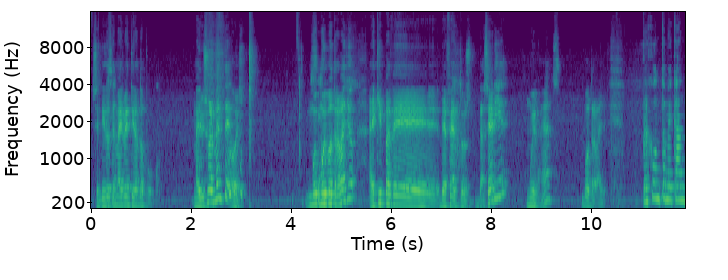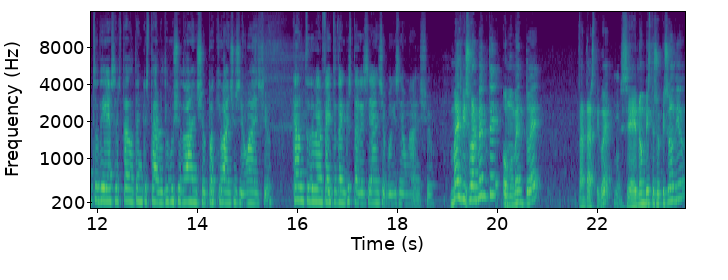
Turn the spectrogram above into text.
sentidote sí. máis ben tirando a pouco. Mas visualmente o es moi, sí. moi bo traballo a equipa de, de efectos da serie moi ben, eh? bo traballo Pregúntome canto de acertado ten que estar o dibuixo do anxo para que o anxo sea un anxo Canto de ben feito ten que estar ese anxo para que sea un anxo Mais visualmente o momento é fantástico, eh? Mm. Se non vistes o episodio,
